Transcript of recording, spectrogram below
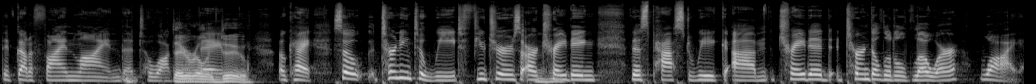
They've got a fine line then to walk. They really they? do. Okay, so turning to wheat, futures are mm-hmm. trading this past week. Um, traded turned a little lower. Why?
